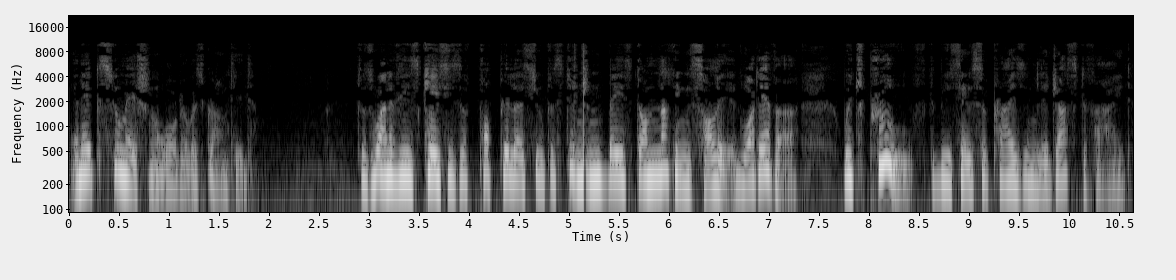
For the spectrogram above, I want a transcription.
an exhumation order was granted. It was one of these cases of popular superstition based on nothing solid whatever, which proved to be so surprisingly justified.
